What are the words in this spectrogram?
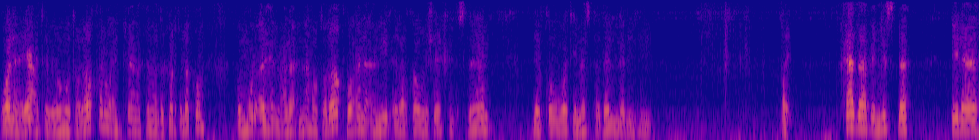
ولا يعتبره طلاقا وإن كان كما ذكرت لكم جمهور أهل على أنه طلاق وأنا أميل إلى قول شيخ الإسلام لقوة ما استدل به. طيب هذا بالنسبة إلى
